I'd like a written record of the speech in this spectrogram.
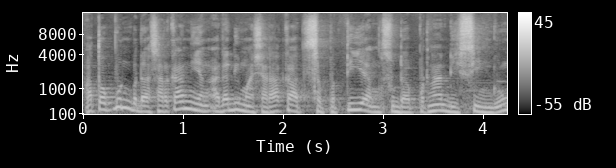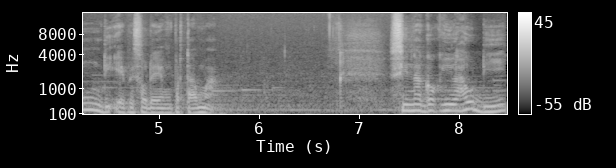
Ataupun berdasarkan yang ada di masyarakat seperti yang sudah pernah disinggung di episode yang pertama. Sinagog Yahudi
